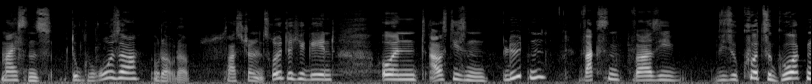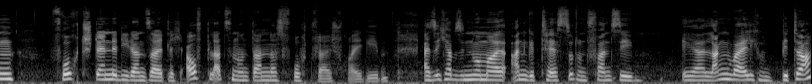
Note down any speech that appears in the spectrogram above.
meistens dunkelrosa oder, oder fast schon ins Rötliche gehend. Und aus diesen Blüten wachsen quasi wie so kurze Gurken Fruchtstände, die dann seitlich aufplatzen und dann das Fruchtfleisch freigeben. Also ich habe sie nur mal angetestet und fand sie eher langweilig und bitter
